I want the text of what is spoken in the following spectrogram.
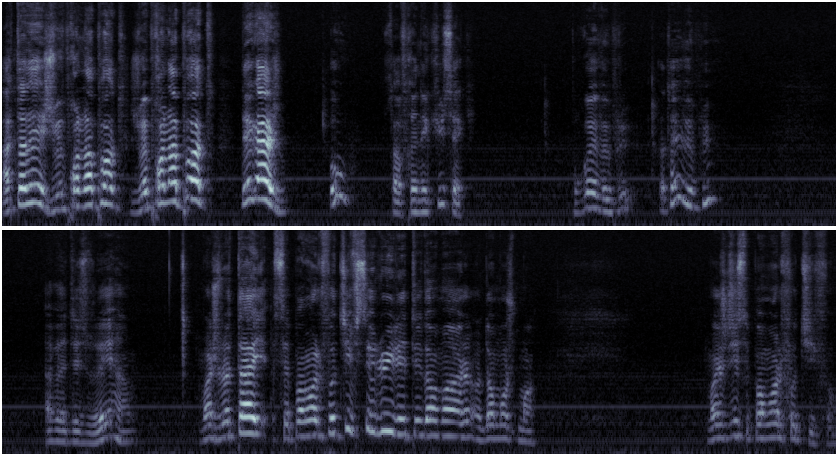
Attendez, je vais prendre la pote. Je vais prendre la pote. Dégage. Oh, ça a freiné cul sec. Pourquoi il veut plus? Attends, il veut plus Ah bah désolé. Hein. Moi je le taille. C'est pas moi le fautif. C'est lui, il était dans, ma... dans mon chemin. Moi je dis c'est pas moi le fautif. hein.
